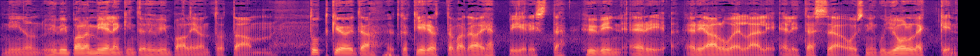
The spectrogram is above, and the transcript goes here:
niin on hyvin paljon mielenkiintoa, hyvin paljon tota, tutkijoita, jotka kirjoittavat aihepiiristä hyvin eri, eri alueilla, eli, eli tässä olisi niin kuin jollekin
